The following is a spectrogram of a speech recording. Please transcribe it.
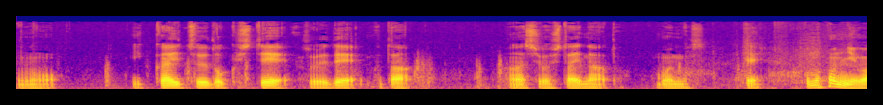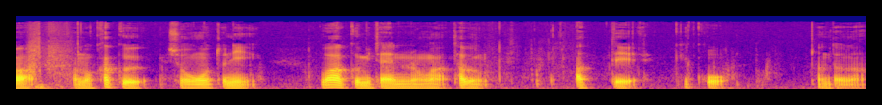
あの一回通読してそれでまた話をしたいなと思います。でこの本にはあの各章ごとにワークみたいなのが多分あって結構なんだろうな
